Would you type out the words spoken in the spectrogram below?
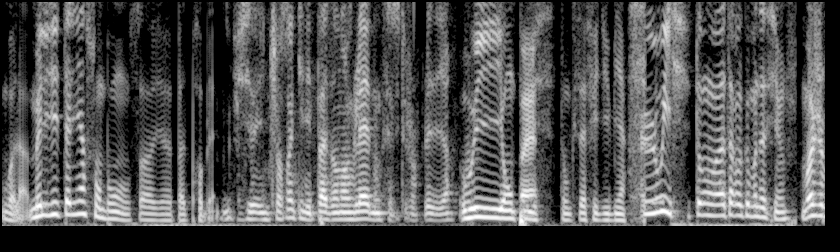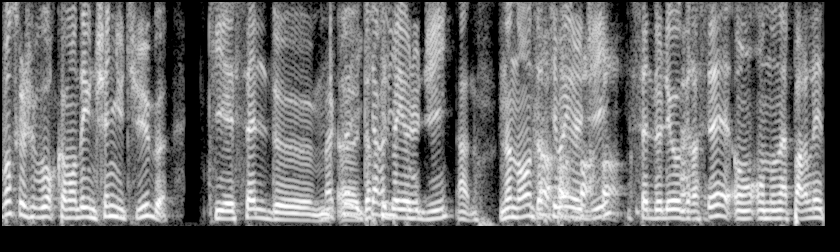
Voilà, mais les Italiens sont bons, ça y a pas de problème. Et puis c'est une chanson qui n'est pas en anglais, donc ça fait toujours plaisir. Oui, en plus, donc ça fait du bien. Louis, ton, ta recommandation. Moi je pense que je vais vous recommander une chaîne YouTube qui est celle de euh, Dirty Carlito. Biology. Ah non. Non, non, Dirty Biology, celle de Léo Grasset. On, on en a parlé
